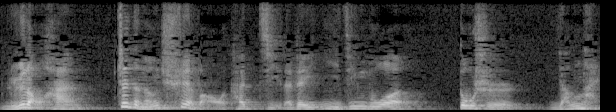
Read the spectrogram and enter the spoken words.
吕老汉真的能确保他挤的这一斤多都是羊奶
